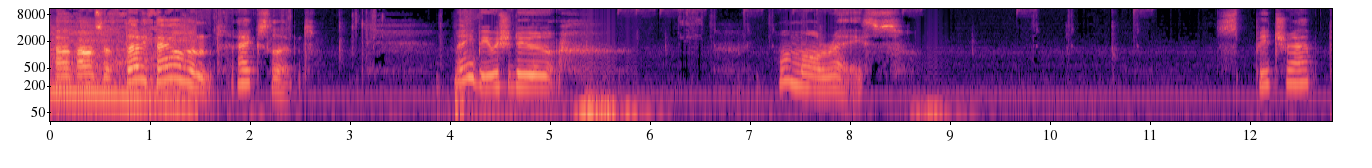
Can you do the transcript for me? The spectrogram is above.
A balance of 30,000. Excellent. Maybe we should do one more race. Speed trap.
